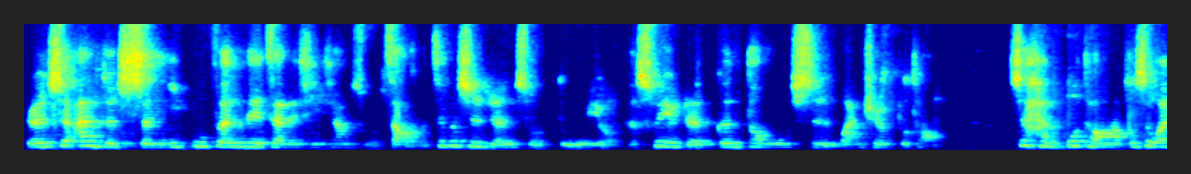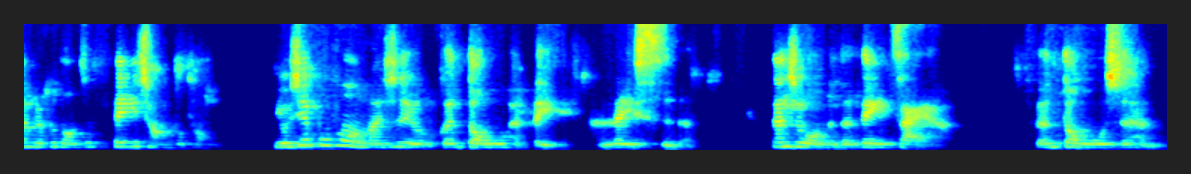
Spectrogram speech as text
人是按着神一部分内在的形象所造的，这个是人所独有的。所以人跟动物是完全不同，是很不同啊，不是完全不同，是非常不同。有些部分我们是有跟动物很类很类似的，但是我们的内在啊，跟动物是很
